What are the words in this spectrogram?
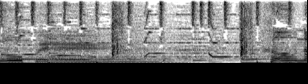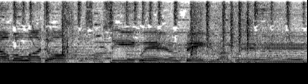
လို့ခွဲ Oh number 1တော့ဆောင်စီခွဲပေးပါခွဲ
